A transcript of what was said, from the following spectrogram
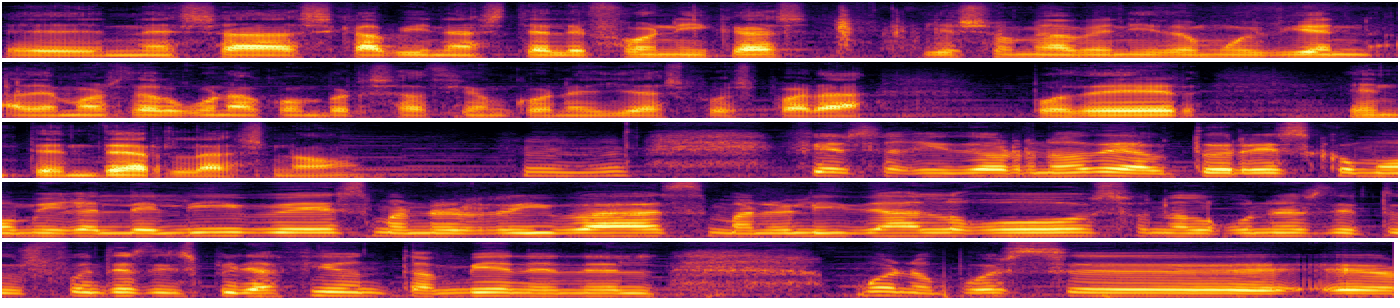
eh, en esas cabinas telefónicas y eso me ha venido muy bien, además de alguna conversación con ellas, pues para poder entenderlas, ¿no? Fiel seguidor ¿no? de autores como Miguel Delibes, Manuel Rivas, Manuel Hidalgo, son algunas de tus fuentes de inspiración también en el bueno, pues, eh,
